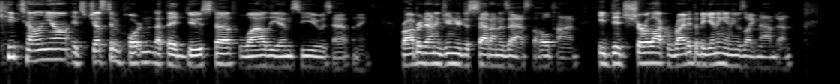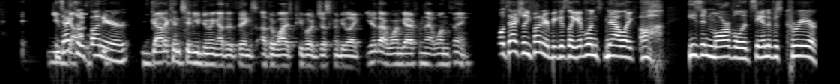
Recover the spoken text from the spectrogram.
keep telling y'all, it's just important that they do stuff while the MCU is happening. Robert Downey Jr. just sat on his ass the whole time. He did Sherlock right at the beginning, and he was like, "Nah, I'm done." it's actually got- funnier. You've got to continue doing other things, otherwise, people are just going to be like, "You're that one guy from that one thing." Well, it's actually funnier because like everyone's now like, oh, he's in Marvel. It's the end of his career.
